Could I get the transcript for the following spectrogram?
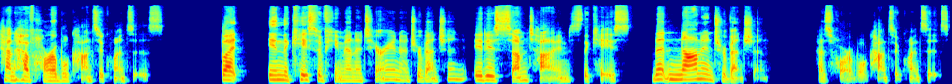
can have horrible consequences. But in the case of humanitarian intervention, it is sometimes the case that non intervention has horrible consequences.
